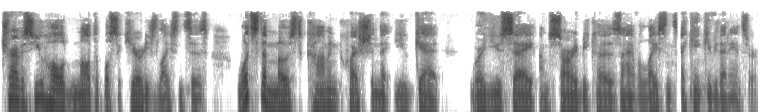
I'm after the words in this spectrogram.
Travis, you hold multiple securities licenses. What's the most common question that you get where you say, I'm sorry because I have a license? I can't give you that answer.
